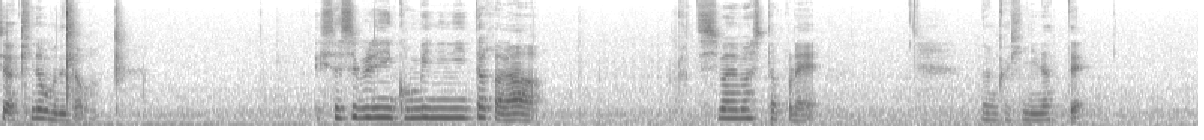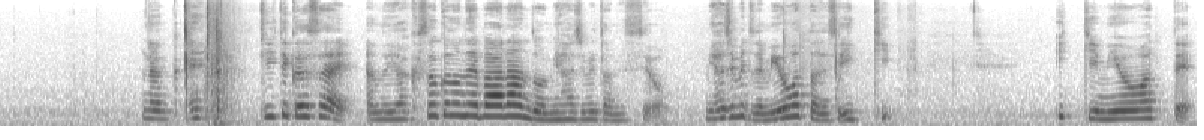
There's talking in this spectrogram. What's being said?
違う昨日も出たわ。久しぶりにコンビニに行ったから買ってしまいましたこれ。なんか気になって。なんかえ聞いてください。あの約束のネバーランドを見始めたんですよ。見始めてね見終わったんですよ一期。一期見終わって。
